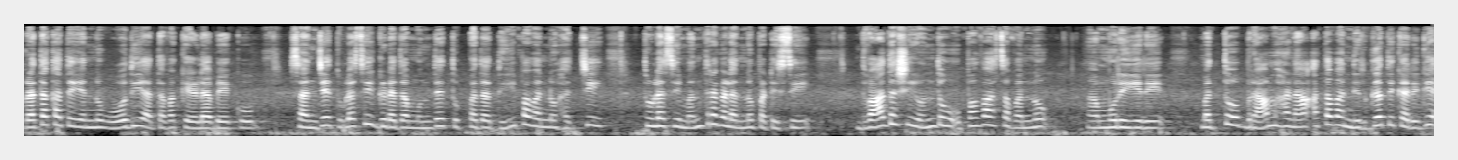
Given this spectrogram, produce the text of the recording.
ವ್ರತಕಥೆಯನ್ನು ಓದಿ ಅಥವಾ ಕೇಳಬೇಕು. ಸಂಜೆ ತುಳಸಿ ಗಿಡದ ಮುಂದೆ ತುಪ್ಪದ ದೀಪವನ್ನು ಹಚ್ಚಿ ತುಳಸಿ ಮಂತ್ರಗಳನ್ನು ಪಠಿಸಿ. ದ್ವಾದಶಿಯೊಂದು ಉಪವಾಸವನ್ನು ಮುರಿಯಿರಿ ಮತ್ತು ಬ್ರಾಹ್ಮಣ ಅಥವಾ ನಿರ್ಗತಿಕರಿಗೆ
